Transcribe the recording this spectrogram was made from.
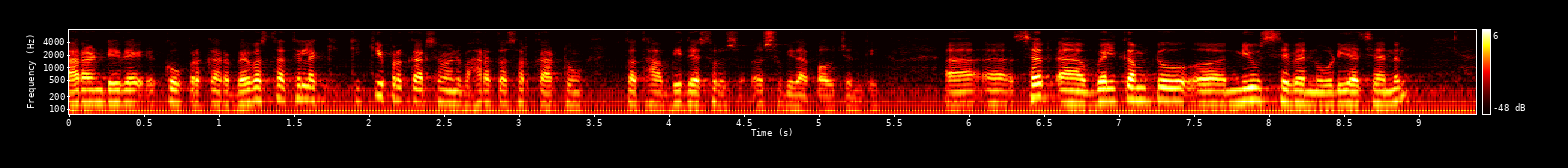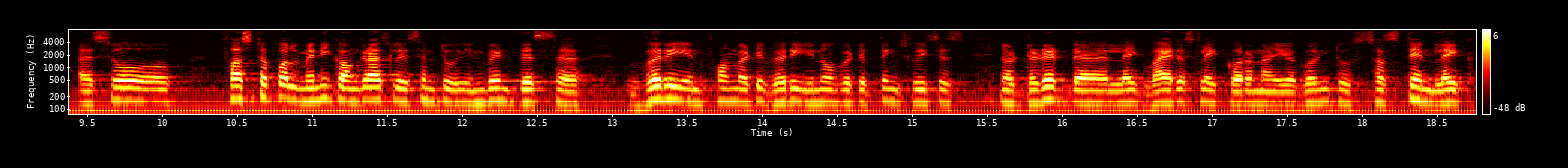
आर एंड डी कौ प्रकार व्यवस्था थी कि, कि प्रकार से ଭାରତ ସରକାରଠୁ ତଥା ବିଦେଶରୁ ସୁବିଧା ପାଉଛନ୍ତି sir welcome first of all many congratulations to invent this uh, very informative very innovative thing, which is you know dreaded uh, like virus like corona. You are going to sustain like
